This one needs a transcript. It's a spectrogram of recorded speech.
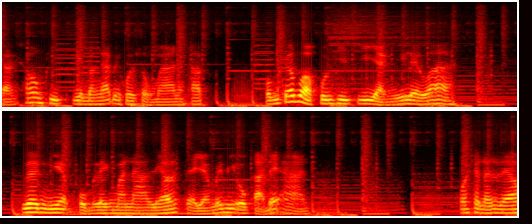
จากช่อง PG มังงะเป็นคนส่งมานะครับ ผมจะบอกคุณ PG อย่างนี้เลยว่า เรื่องเนี้ยผมเล็งมานานแล้ว แต่ยังไม่มีโอกาสได้อ่าน เพราะฉะนั้นแล้ว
